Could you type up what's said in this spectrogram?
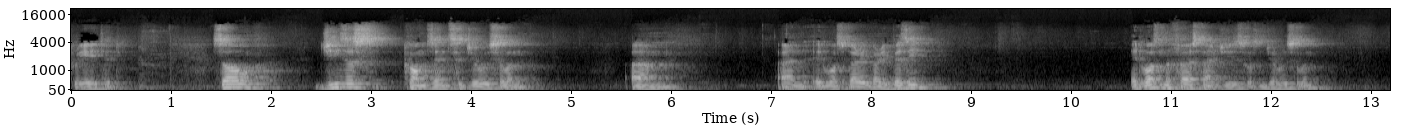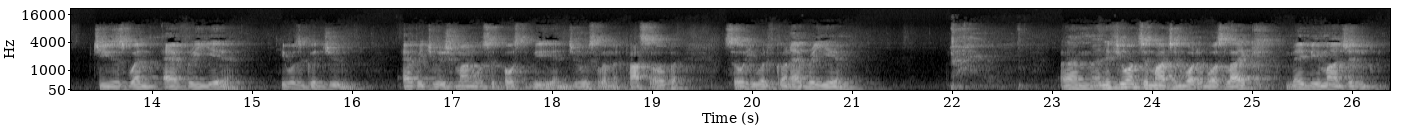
created. So Jesus comes into Jerusalem, um, and it was very, very busy. It wasn't the first time Jesus was in Jerusalem. Jesus went every year. He was a good Jew. Every Jewish man was supposed to be in Jerusalem at Passover, so he would have gone every year. Um, and if you want to imagine what it was like, maybe imagine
